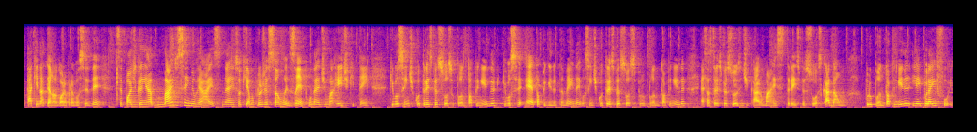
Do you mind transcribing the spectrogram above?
está aqui na tela agora para você ver. Você pode ganhar mais de 100 mil reais, né? Isso aqui é uma projeção, um exemplo, né, de uma rede que tem que você indicou três pessoas para o plano Top Leader, que você é Top Leader também, né? E você indicou três pessoas para o plano Top Leader. Essas três pessoas indicaram mais três pessoas, cada um para o plano Top Leader e aí por aí foi.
